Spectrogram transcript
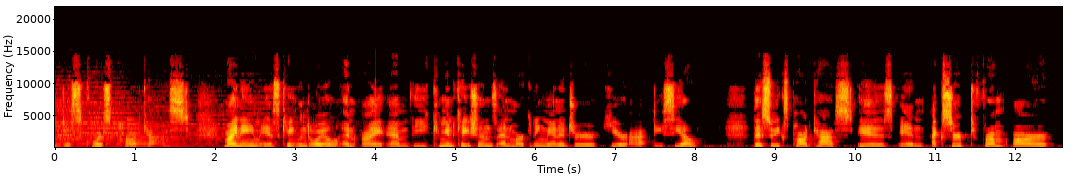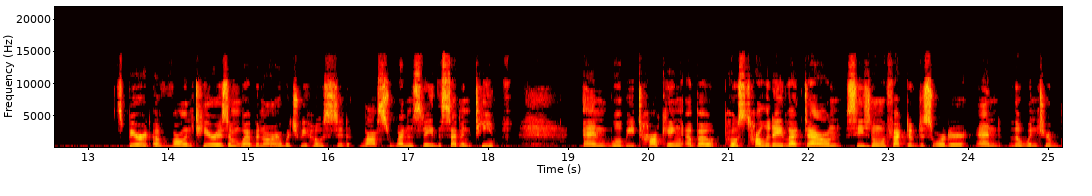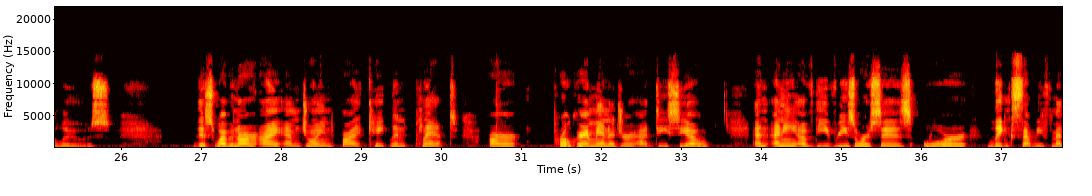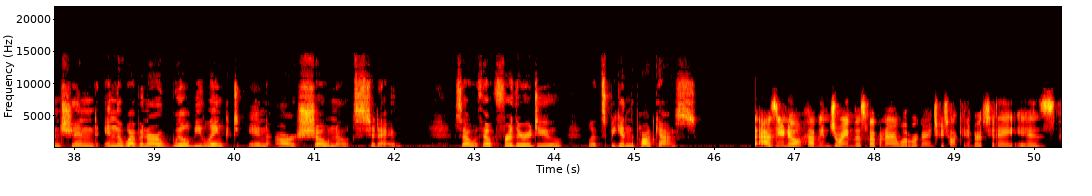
Discourse podcast. My name is Katelyn Doyle, and I am the Communications and Marketing Manager here at DCO. This week's podcast is an excerpt from our Spirit of Volunteerism webinar, which we hosted last Wednesday, the 17th. And we'll be talking about post holiday letdown, seasonal affective disorder, and the winter blues. This webinar, I am joined by Caitlin Plant, our program manager at DCO, and any of the resources or links that we've mentioned in the webinar will be linked in our show notes today. So, without further ado, let's begin the podcast. As you know, having joined this webinar, what we're going to be talking about today is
